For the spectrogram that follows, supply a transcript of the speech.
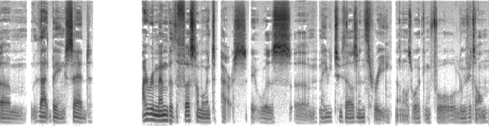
Um, that being said, I remember the first time I went to Paris. It was um, maybe 2003, and I was working for Louis Vuitton,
